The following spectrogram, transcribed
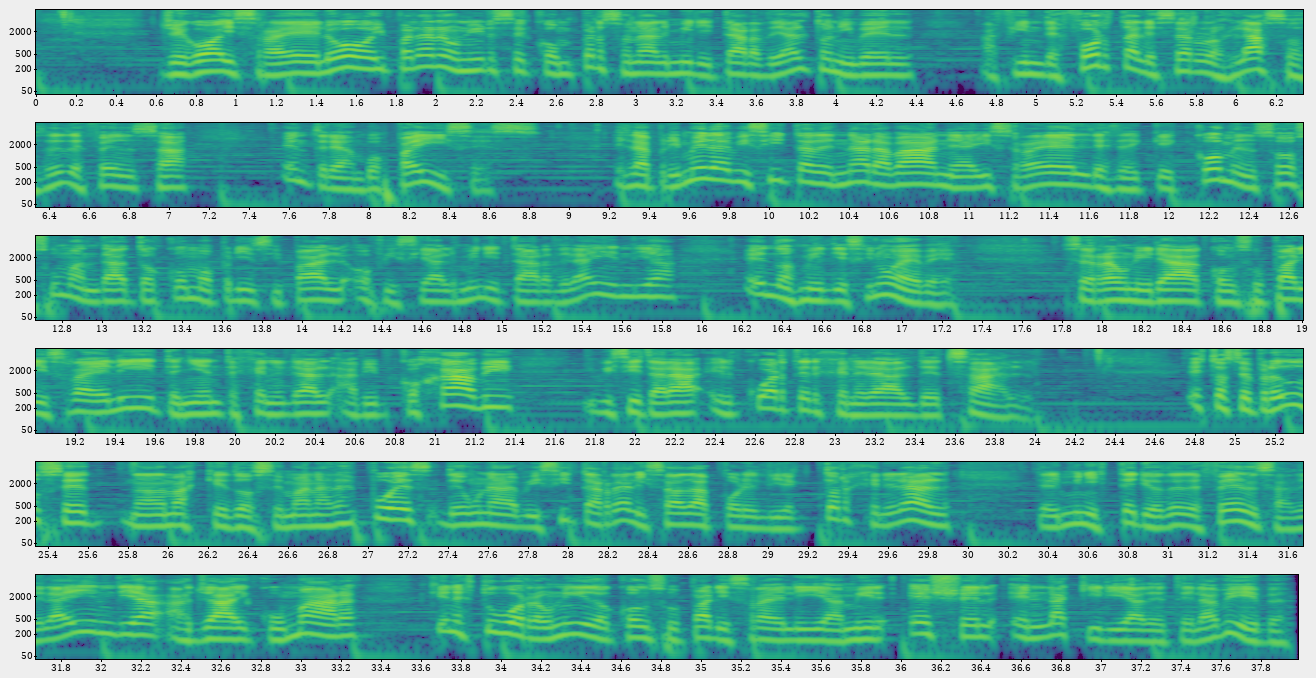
llegó a Israel hoy para reunirse con personal militar de alto nivel a fin de fortalecer los lazos de defensa entre ambos países. Es la primera visita de Naravane a Israel desde que comenzó su mandato como principal oficial militar de la India en 2019. Se reunirá con su par israelí, teniente general Aviv Kojavi, y visitará el cuartel general de Tzal. Esto se produce nada más que dos semanas después de una visita realizada por el director general del Ministerio de Defensa de la India, Ajay Kumar, quien estuvo reunido con su par israelí Amir Eshel en la Kiria de Tel Aviv.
